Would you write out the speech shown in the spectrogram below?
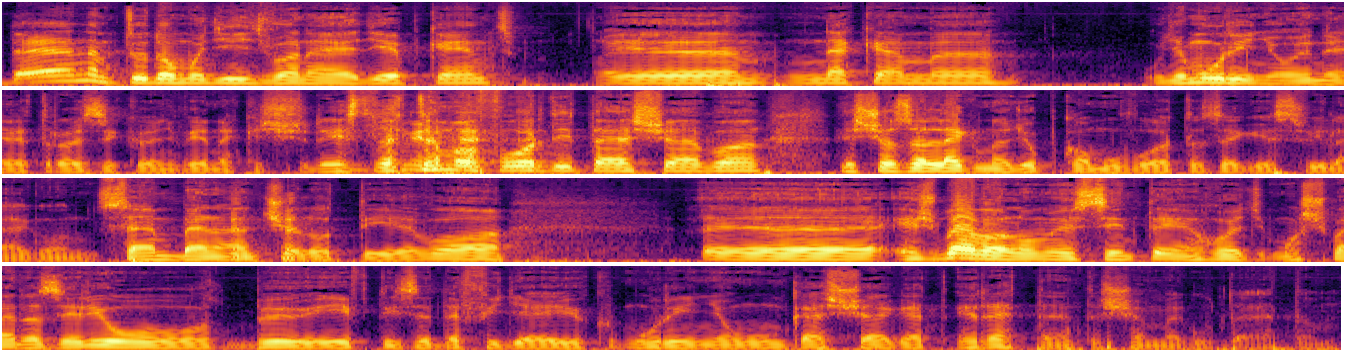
De nem tudom, hogy így van-e egyébként. Nekem Ugye Mourinho önéletrajzi könyvének is részt vettem a fordításában, és az a legnagyobb kamu volt az egész világon. Szemben Ancelotti-éval. És bevallom őszintén, hogy most már azért jó bő évtizede figyeljük Mourinho munkásságát, én rettenetesen megutáltam.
